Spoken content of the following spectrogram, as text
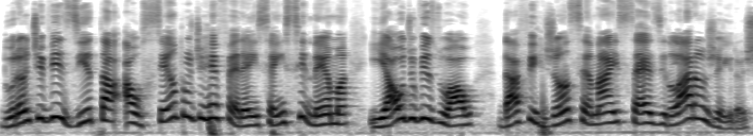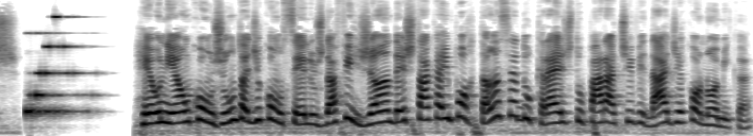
durante visita ao Centro de Referência em Cinema e Audiovisual da Firjan Senai SESI Laranjeiras. Reunião conjunta de conselhos da Firjan destaca a importância do crédito para atividade econômica.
